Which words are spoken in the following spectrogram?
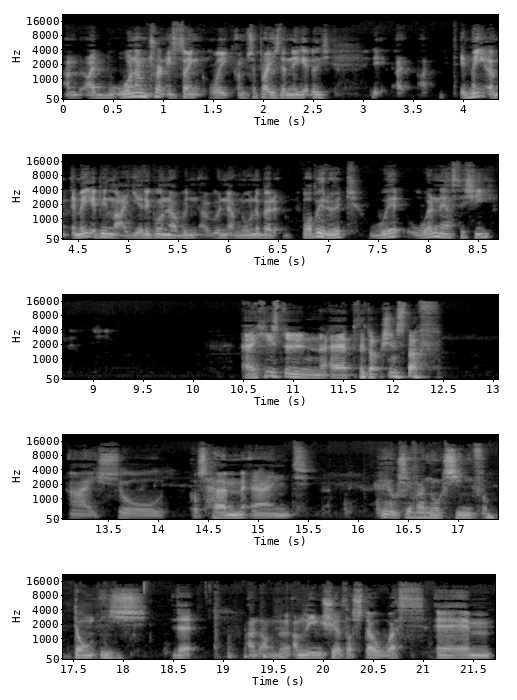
I'm, I, one I'm trying to think, like, I'm surprised I didn't get these. It, I- I- it might have, it might have been like a year ago, and I wouldn't, I wouldn't have known about it. Bobby Roode, where, where on earth is he? Uh, he's doing uh, production stuff. Aye, so there's him and who else have I not seen for donkeys that I'm, I'm, not- I'm not even sure they're still with. Um,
